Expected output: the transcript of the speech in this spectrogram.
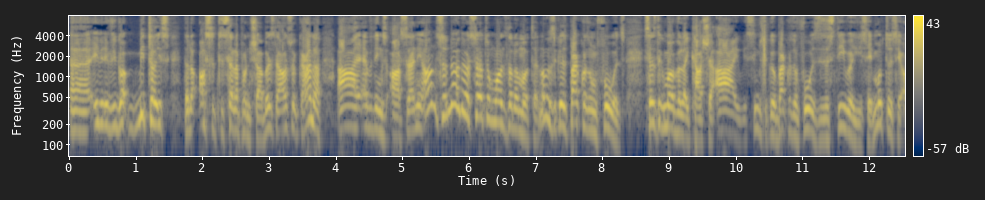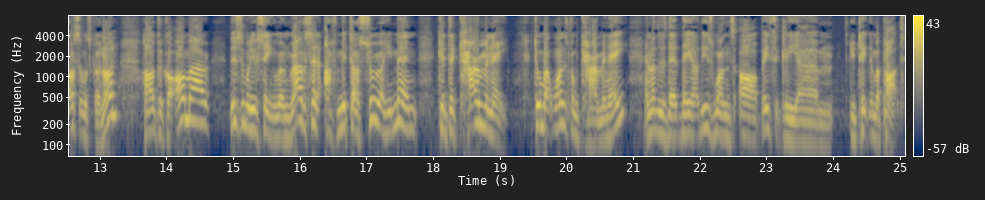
uh, even if you've got mitos that are also to set up on Shabbos, they ask Kahana, ah, everything's asa, and he answered, no, there are certain ones that are mutter. In other words, it goes backwards and forwards. Says the Gemara like Kasha, ah, it seems to go backwards and forwards. There's a stira. You say mutter, say asa. What's going on? Hard to call Omar. This is what he was saying. When Rav said af mitas surah, he meant kedekarmene. Talking about ones from Carmene, and others that they are these ones are basically um, you take them apart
